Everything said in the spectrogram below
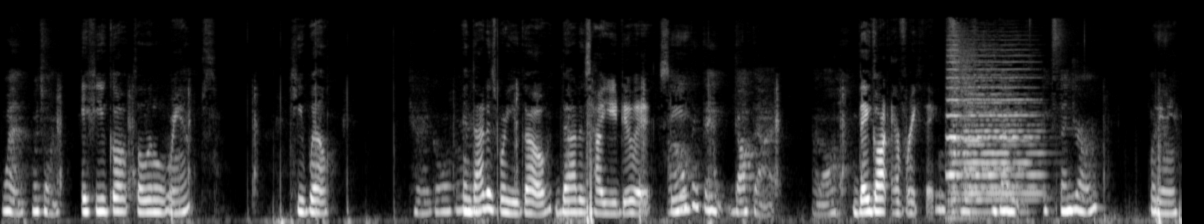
When? Which one? If you go up the little ramps, he will. Can I go up? And that is where you go. That is how you do it. See? I don't think they got that at all. They got everything. You gotta extend your arm. What do you mean?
